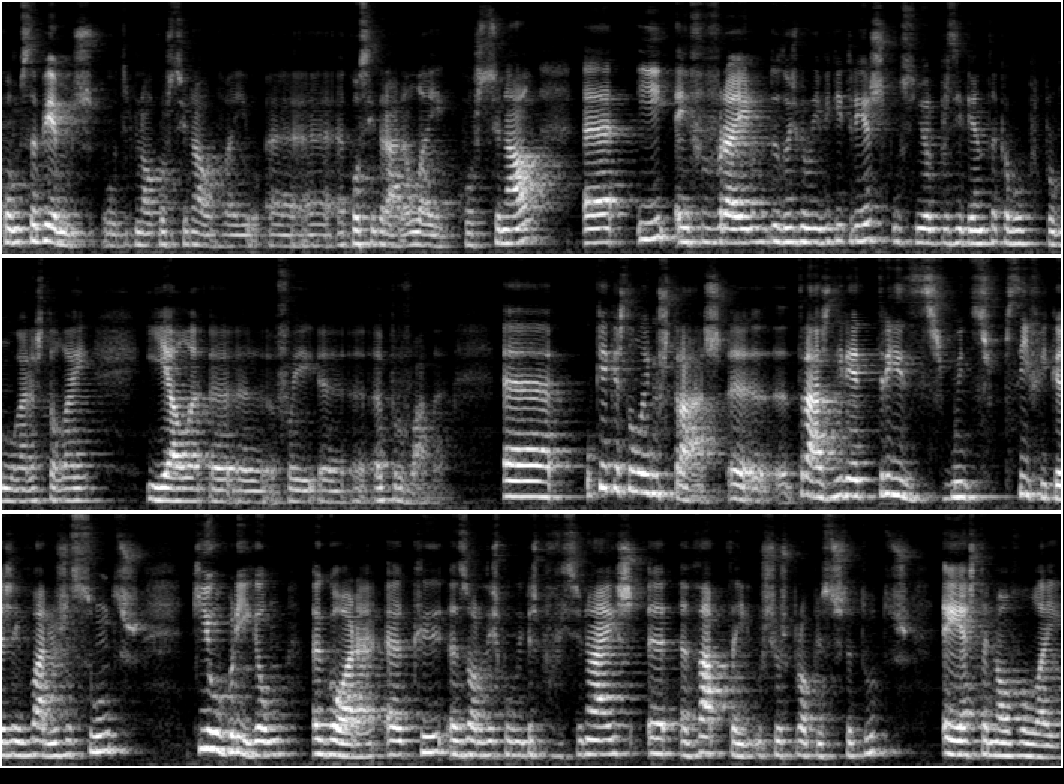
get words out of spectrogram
Como sabemos, o Tribunal Constitucional veio a, a considerar a lei constitucional e em fevereiro de 2023 o Sr. Presidente acabou por promulgar esta lei e ela foi aprovada. Uh, o que é que esta lei nos traz? Uh, traz diretrizes muito específicas em vários assuntos que obrigam agora a que as ordens públicas profissionais uh, adaptem os seus próprios estatutos a esta nova lei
